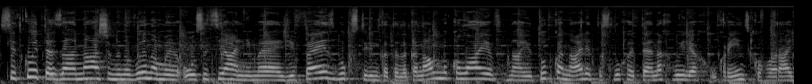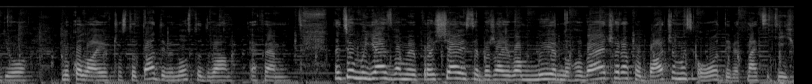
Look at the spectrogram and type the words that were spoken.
Слідкуйте за нашими новинами у соціальній мережі Facebook, сторінка телеканал Миколаїв, на Ютуб каналі та слухайте на хвилях українського радіо Миколаїв, частота 92 FM. На цьому я з вами прощаюся. Бажаю вам мирного вечора. Побачимось о 19-й.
